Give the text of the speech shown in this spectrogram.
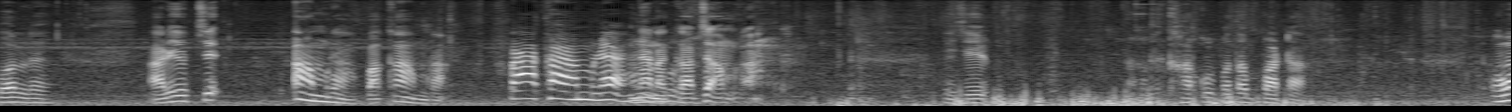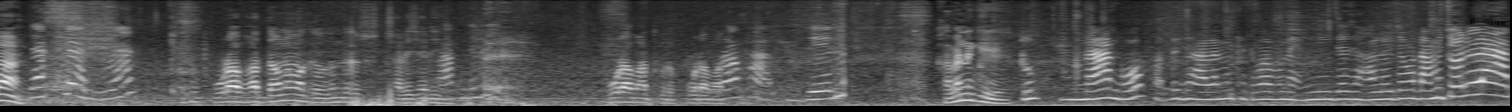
বল রে। আর হচ্ছে আমরা পাকা আমরা। পাকা আমরা। না না কাঁচা আমরা। এই যে খারকোল পাতা বাটা। ওমা দেখছেন হ্যাঁ? একটু পোড়া ভাত দাও না আমাকে ওখান থেকে ছাড়ি ছাড়ি পোড়া ভাত করে পোড়া ভাত। খাবে নাকি একটু? না গো অত ঝাল আমি খেতে পারব না এমনি যে ঝাল হয়েছে আমার আমি চললাম।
